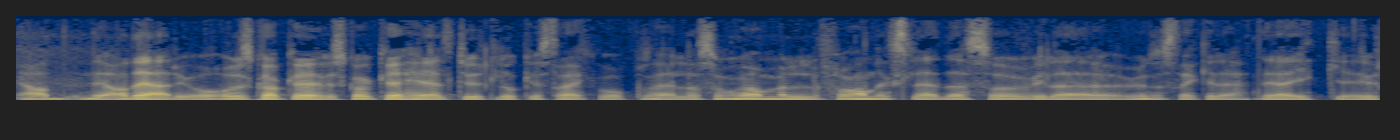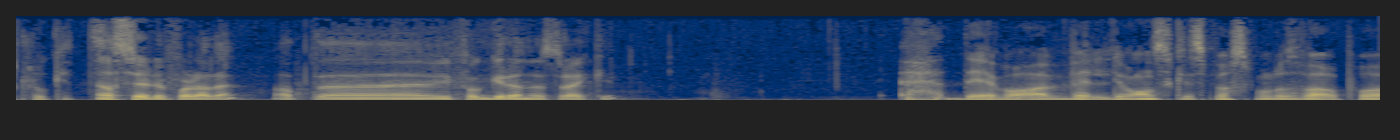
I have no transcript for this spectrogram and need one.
Ja det, ja, det er det jo. Og vi skal ikke, vi skal ikke helt utelukke streikevåpen heller. Som gammel forhandlingsleder så vil jeg understreke det. Det er ikke utelukket. Ja, Ser du for deg det? At uh, vi får grønne streiker? Det var et veldig vanskelig spørsmål å svare på.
